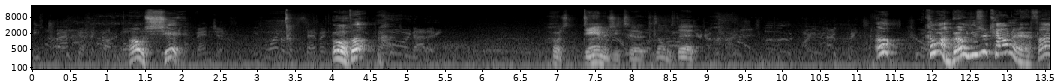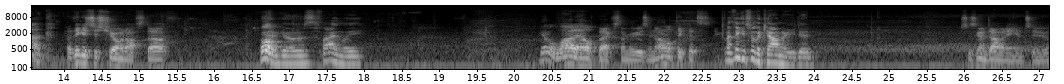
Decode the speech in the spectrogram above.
He's tracked us across Oh shit. vengeance. He's one of the seven Oh, Fuck. how much damage he took. He's almost dead. Oh, come on, bro. Use your counter. Fuck. I think it's just showing off stuff. Oh. There Oh, it goes. Finally. you got a lot of health back for some reason. I don't think that's. I think it's from the counter you did. She's gonna dominate him too.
